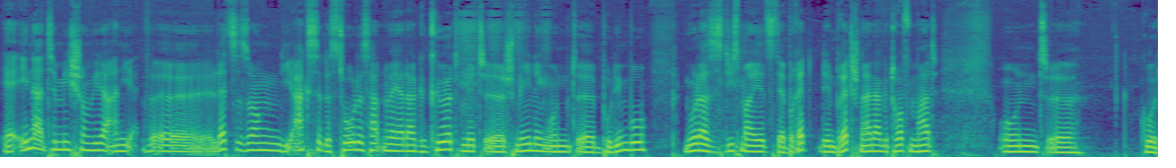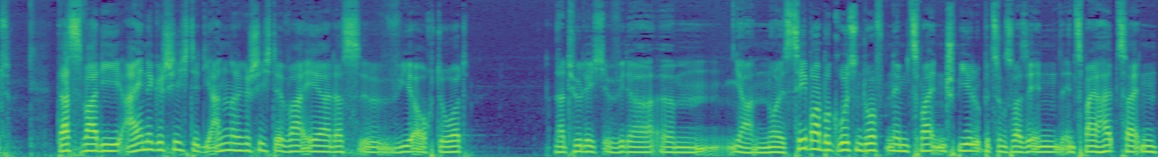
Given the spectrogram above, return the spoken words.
erinnerte mich schon wieder an die äh, letzte Saison. Die Achse des Todes hatten wir ja da gekürt mit äh, Schmeling und äh, Budimbo. Nur, dass es diesmal jetzt der Brett, den Brettschneider getroffen hat. Und äh, gut. Das war die eine Geschichte. Die andere Geschichte war eher, dass äh, wir auch dort natürlich wieder ähm, ja, ein neues Zebra begrüßen durften im zweiten Spiel, beziehungsweise in, in zwei Halbzeiten,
